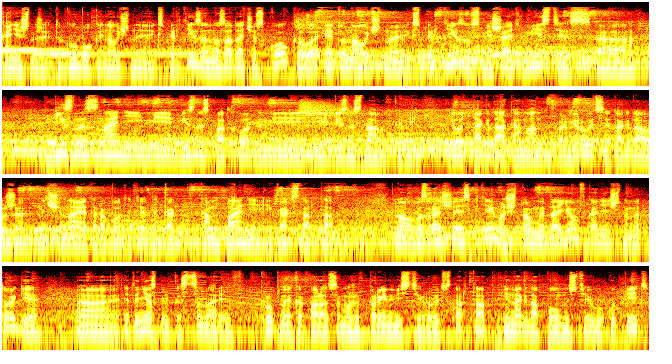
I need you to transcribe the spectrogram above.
конечно же, это глубокая научная экспертиза, но задача Сколково эту научную экспертизу смешать вместе с э, бизнес-знаниями, бизнес-подходами и бизнес-навыками. И вот тогда команда формируется, и тогда уже начинает работать это как компания и как стартап. Но возвращаясь к теме, что мы даем в конечном итоге, это несколько сценариев. Крупная корпорация может проинвестировать в стартап, иногда полностью его купить,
